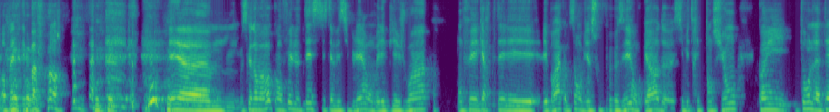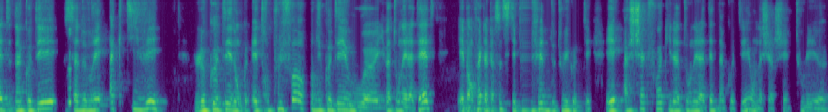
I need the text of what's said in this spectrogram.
en fait, tu n'es pas fort. Parce que normalement, quand on fait le test système vestibulaire, on met les pieds joints, on fait écarter les, les bras, comme ça, on vient sous-peser, on regarde symétrie de tension. Quand il tourne la tête d'un côté, ça devrait activer le côté, donc être plus fort du côté où il va tourner la tête. Et ben en fait, la personne, c'était plus faible de tous les côtés. Et à chaque fois qu'il a tourné la tête d'un côté, on a cherché tous les, euh,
